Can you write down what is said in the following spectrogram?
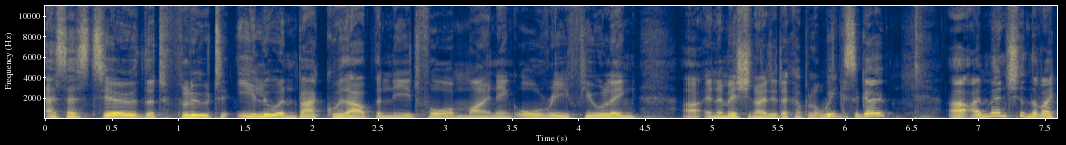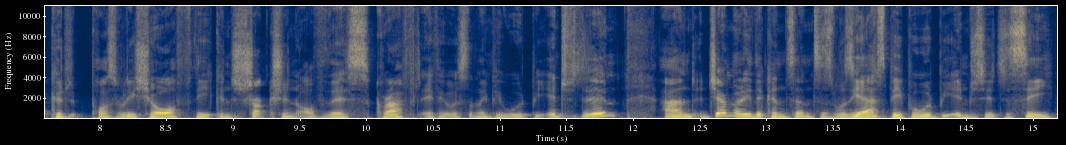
SSTO that flew to Eeloo and back without the need for mining or refueling uh, in a mission I did a couple of weeks ago. Uh, I mentioned that I could possibly show off the construction of this craft if it was something people would be interested in, and generally the consensus was yes, people would be interested to see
